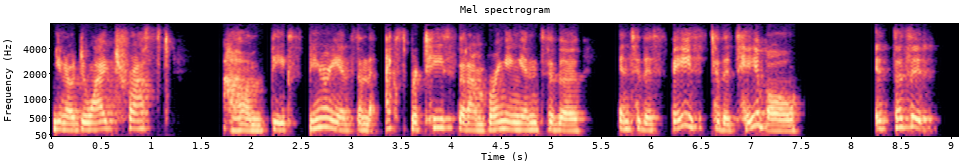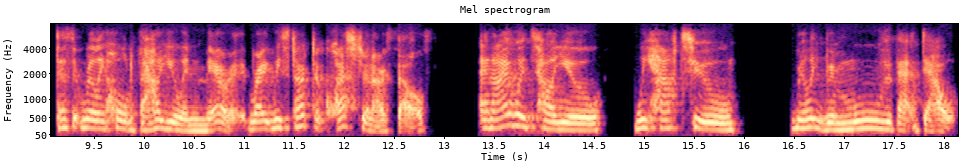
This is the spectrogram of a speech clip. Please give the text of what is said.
You know, do I trust um, the experience and the expertise that I'm bringing into the into this space to the table? It does it does it really hold value and merit, right? We start to question ourselves, and I would tell you we have to really remove that doubt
